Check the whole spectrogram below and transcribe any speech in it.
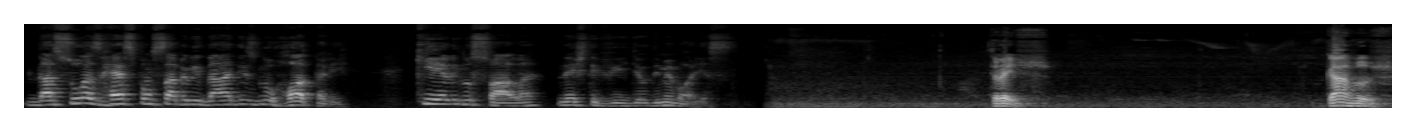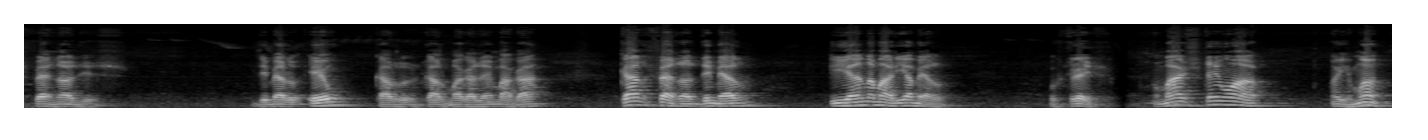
das suas responsabilidades no Rotary, que ele nos fala neste vídeo de memórias. 3. Carlos Fernandes de Melo, eu, Carlos, Carlos Magalhães Magá, Carlos Fernandes de Melo e Ana Maria Melo, os três. Mas tem uma, uma irmã,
